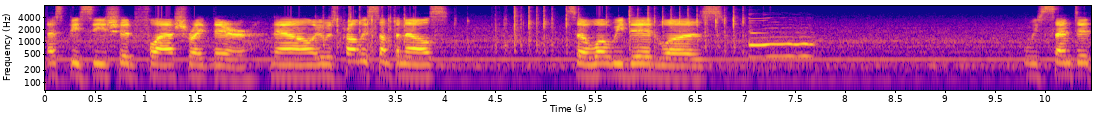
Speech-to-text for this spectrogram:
SPC should flash right there. Now, it was probably something else. So what we did was we sent it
